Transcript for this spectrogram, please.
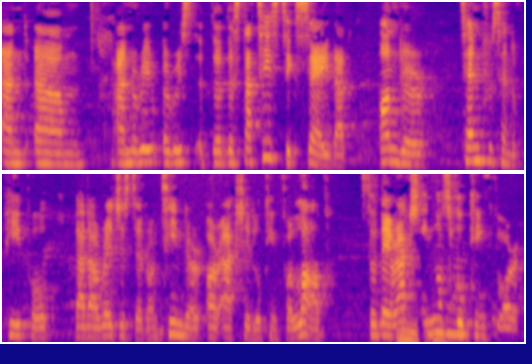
and um, and re, re, the, the statistics say that under 10% of people that are registered on Tinder are actually looking for love. So they're actually not looking for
